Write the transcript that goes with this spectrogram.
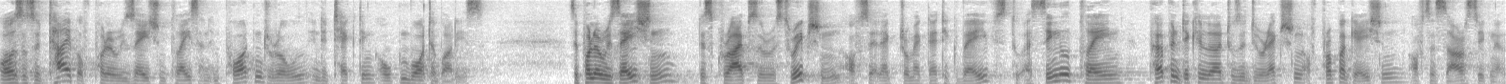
Also, the type of polarization plays an important role in detecting open water bodies. The polarization describes the restriction of the electromagnetic waves to a single plane perpendicular to the direction of propagation of the SAR signal.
